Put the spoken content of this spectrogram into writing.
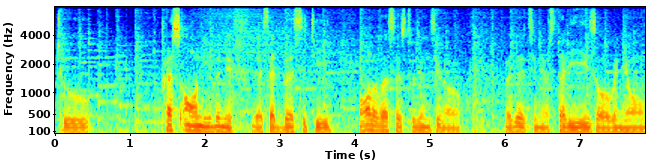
to press on even if there's adversity. All of us as students, you know, whether it's in your studies or when you're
